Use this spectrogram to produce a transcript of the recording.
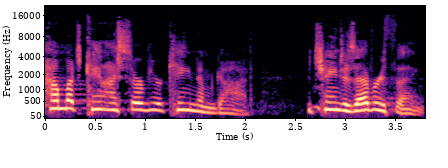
how much can I serve your kingdom, God? It changes everything.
